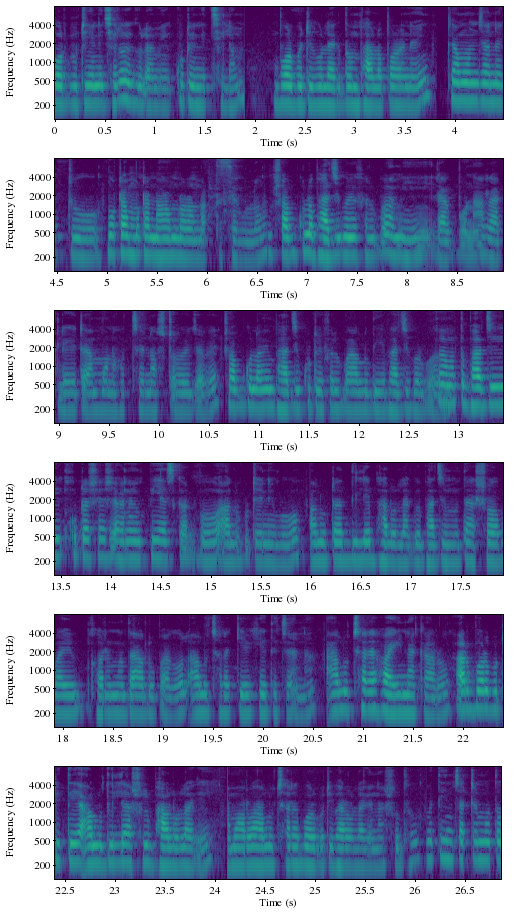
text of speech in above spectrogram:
বরবটি এনেছিল, ওইগুলো আমি কুটে নিচ্ছিলাম। বরবটিগুলো একদম ভালো পড়ে নাই। কেমন যেন একটু মোটা মোটা নরম নরম লাগতেছে এগুলো। সবগুলো ভাজি করে ফেলব, আমি রাখব না। রাখলে এটা মনে হচ্ছে নষ্ট হয়ে যাবে। সবগুলো আমি ভাজি কুটে ফেলব, আলু দিয়ে ভাজি করব আমার তো ভাজি কুটা শেষ, এখানে আমি পেঁয়াজ কাটবো, আলু কুটে নিব। আলুটা দিলে ভালো লাগবে ভাজির মধ্যে। আর সবাই ঘরের মধ্যে আলু পাগল। আলু ছাড়া কেউ খেতে চায় না। আলু ছাড়া হয় না কারও। আর বরবটিতে আলু দিলে আসলে ভালো লাগে। আমারও আলু ছাড়া বরবটি ভালো লাগে না শুধু। আমি তিন চারটের মতো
